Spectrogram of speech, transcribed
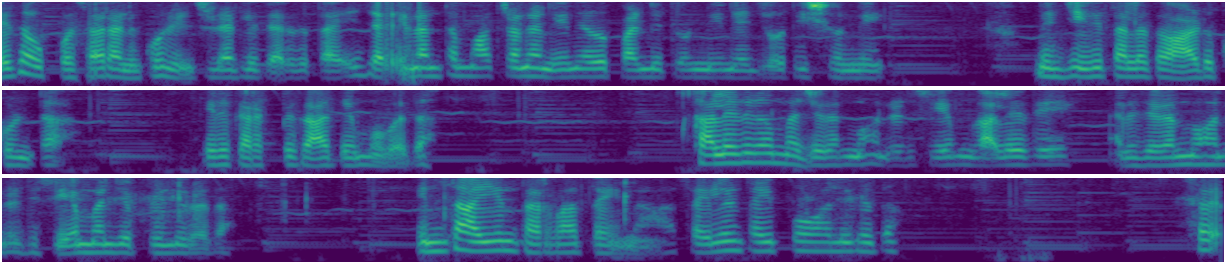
ఏదో ఒక్కోసారి అనుకోని ఇన్సిడెంట్లు జరుగుతాయి. జరిగినంత మాత్రాన నేనేదో పండితుడిని నేను జ్యోతిష్యుణ్ణి నేను జీవితాలతో ఆడుకుంటా. ఇది కరెక్ట్ కాదేమో కదా. కాలేదుగా మా జగన్మోహన్ రెడ్డి సీఎం కాలేదే? ఆయన జగన్మోహన్ రెడ్డి సీఎం అని చెప్పిండు కదా. ఇంత అయిన తర్వాత అయినా సైలెంట్ అయిపోవాలి కదా. సరే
